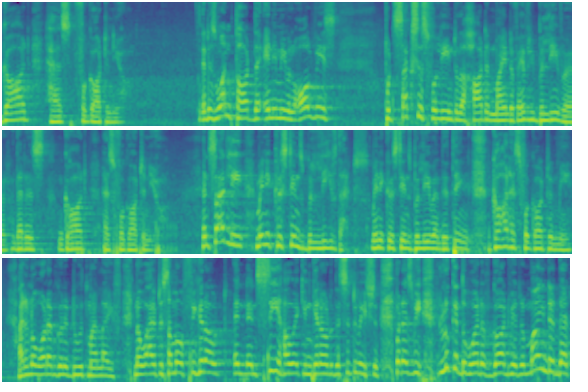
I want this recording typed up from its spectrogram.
God has forgotten you. That is one thought the enemy will always put successfully into the heart and mind of every believer that is, God has forgotten you. And sadly, many Christians believe that. Many Christians believe and they think, God has forgotten me. I don't know what I'm going to do with my life. Now I have to somehow figure out and, and see how I can get out of this situation. But as we look at the Word of God, we are reminded that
